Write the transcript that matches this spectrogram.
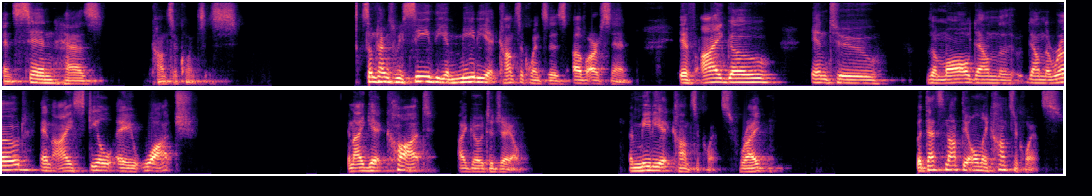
And sin has consequences. Sometimes we see the immediate consequences of our sin. If I go into the mall down the down the road and I steal a watch and I get caught, I go to jail. immediate consequence, right? But that's not the only consequence.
